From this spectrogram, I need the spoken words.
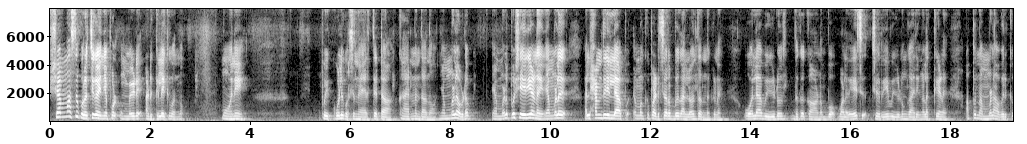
ഷമ്മാസ് കുറച്ച് കഴിഞ്ഞപ്പോൾ ഉമ്മയുടെ അടുക്കിലേക്ക് വന്നു. മോനെ പൊയ്ക്കോളി കുറച്ച് നേരത്തെ കേട്ടോ കാരണം എന്താണെന്നോ നമ്മളവിടെ നമ്മളിപ്പോൾ ശരിയാണ്. നമ്മൾ അലഹമില്ല നമുക്ക് പഠിച്ച റബ്ബ് നല്ലോണം തന്നിക്കണ്. ഓല വീടും ഇതൊക്കെ കാണുമ്പോൾ വളരെ ചെറിയ വീടും കാര്യങ്ങളൊക്കെയാണ്. അപ്പോൾ നമ്മൾ അവർക്ക്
